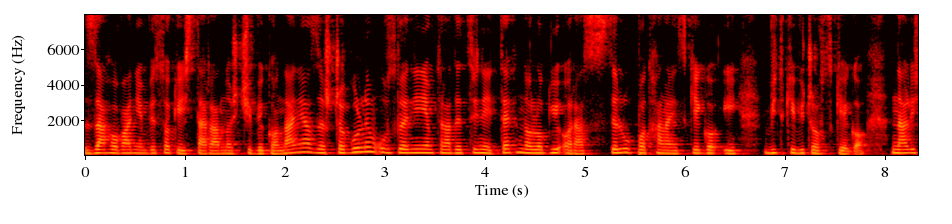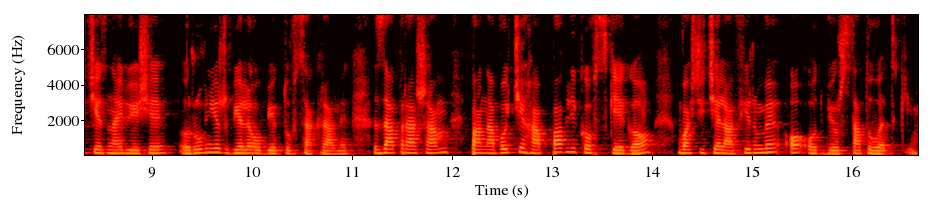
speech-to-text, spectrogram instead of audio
Z zachowaniem wysokiej staranności wykonania, ze szczególnym uwzględnieniem tradycyjnej technologii oraz stylu podhalańskiego i witkiewiczowskiego. Na liście znajduje się również wiele obiektów sakralnych. Zapraszam pana Wojciecha Pawlikowskiego, właściciela firmy, o odbiór statuetki.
